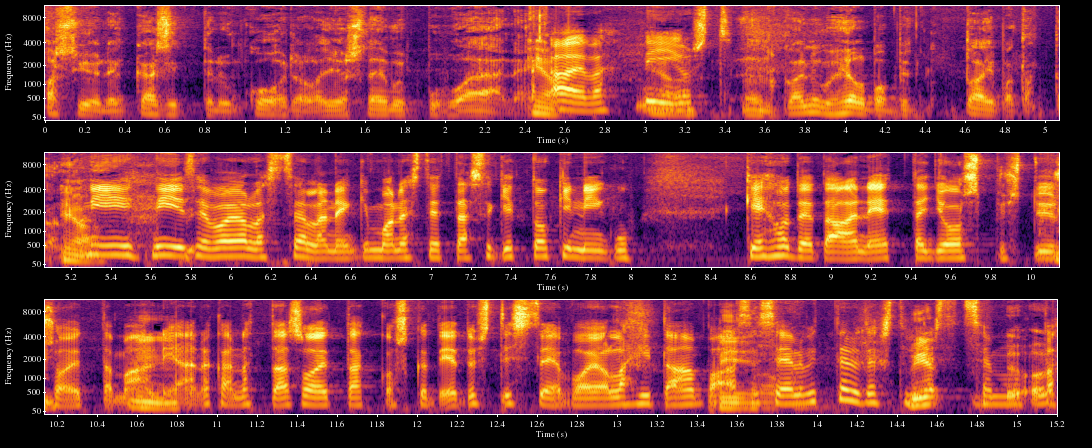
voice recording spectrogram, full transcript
asioiden käsittelyn kohdalla, josta ei voi puhua ääneen. Joo. Aivan, niin Joo. just. Jotka on niin helpompi taipata tänne. Niin, niin, se voi olla sellainenkin monesti, että tässäkin toki niin kuin kehotetaan, että jos pystyy soittamaan, mm. niin aina kannattaa soittaa, koska tietysti se voi olla hitaampaa Niin. se selvittelytekstiviestitse, mutta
